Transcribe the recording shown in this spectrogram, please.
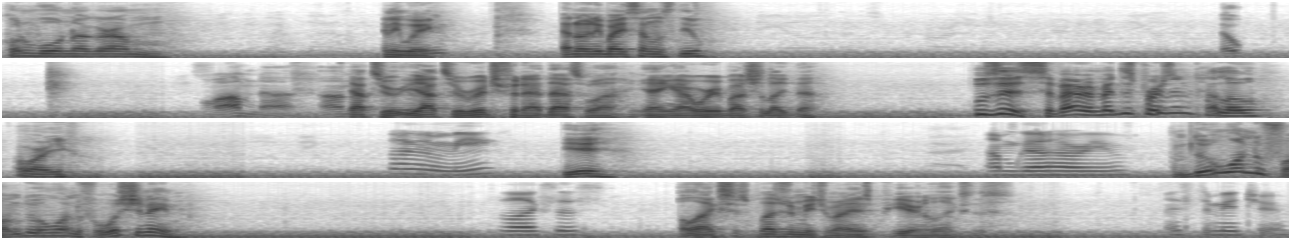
convo on a gram. Anyway, I know anybody selling steel? I'm not. I'm Y'all too, y'all too rich for that. That's why. Y'all ain't gotta worry about shit like that. Who's this? Have I ever met this person? Hello. How are you? Talking to me? Yeah. I'm good. How are you? I'm doing wonderful. I'm doing wonderful. What's your name? Alexis. Alexis. Pleasure to meet you. My name is Pierre Alexis. Nice to meet you.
